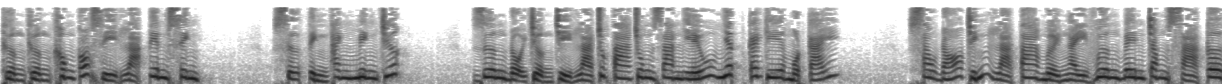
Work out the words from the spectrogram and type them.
thường thường không có gì là tiên sinh, sự tình thanh minh trước, dương đội trưởng chỉ là chúng ta trung gian yếu nhất cái kia một cái, sau đó chính là ta mười ngày vương bên trong xà cơ,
